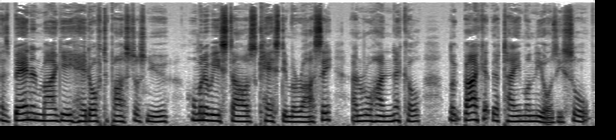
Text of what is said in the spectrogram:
As Ben and Maggie head off to Pastures New, Home and Away stars Kestie Morassi and Rohan Nicol look back at their time on the Aussie soap.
